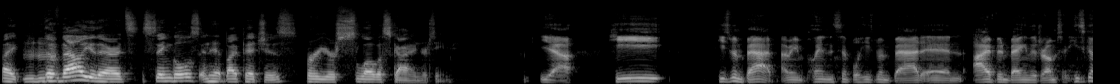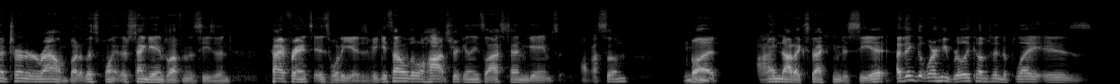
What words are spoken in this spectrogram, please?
Like mm-hmm. the value there, it's singles and hit by pitches for your slowest guy on your team. Yeah. He he's been bad. I mean, plain and simple, he's been bad and I've been banging the drums and he's gonna turn it around. But at this point, there's ten games left in the season. Ty France is what he is. If he gets on a little hot streak in these last 10 games, awesome. Mhm. But I'm not expecting to see it. I think that where he really comes into play is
